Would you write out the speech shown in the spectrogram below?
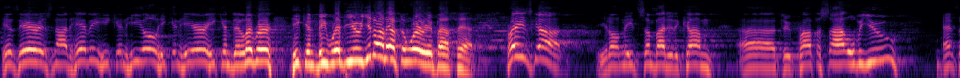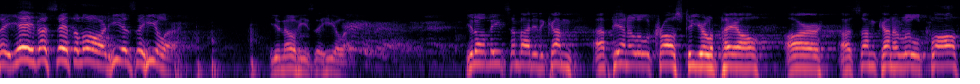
His ear is not heavy. He can heal. He can hear. He can deliver. He can be with you. You don't have to worry about that. Praise God. You don't need somebody to come uh, to prophesy over you and say, Yea, thus saith the Lord, He is the healer. You know He's the healer. You don't need somebody to come uh, pin a little cross to your lapel or uh, some kind of little cloth.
